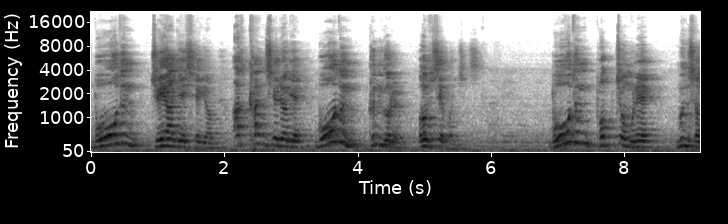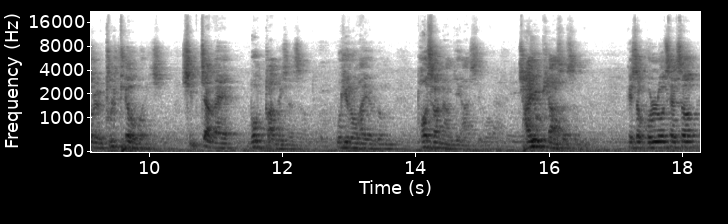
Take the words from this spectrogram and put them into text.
모든 죄악의 세력, 악한 세력의 모든 근거를 없애버리셨어요. 모든 법조문의 문서를 불태워버리시고 십자가에 못 박으셔서 우리로 하여금 벗어나게 하시고 자유케 하셨습니다. 그래서 골로새서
